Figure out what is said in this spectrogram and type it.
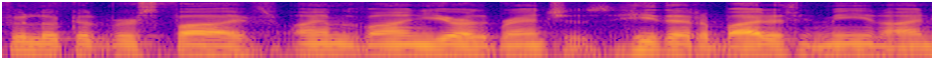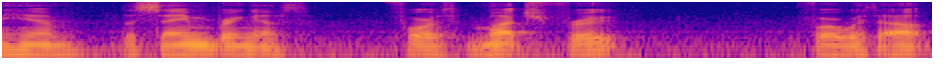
If we look at verse 5, I am the vine, ye are the branches. He that abideth in me, and I in him, the same bringeth forth much fruit. For without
